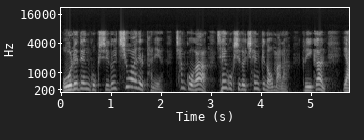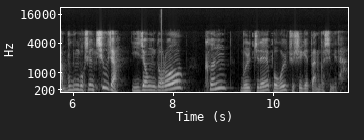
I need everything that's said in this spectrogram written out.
오래된 곡식을 치워야 될 판이에요. 창고가 새 곡식을 채울 게 너무 많아. 그러니까 야 묵은 곡식은 치우자. 이 정도로 큰 물질의 복을 주시겠다는 것입니다.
